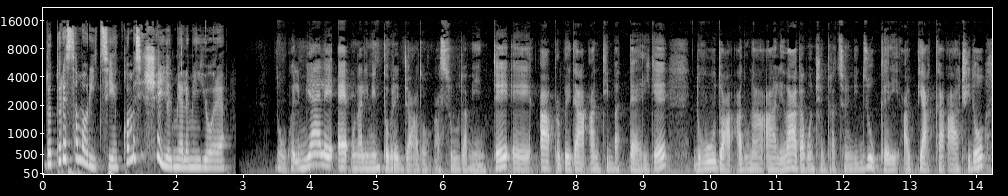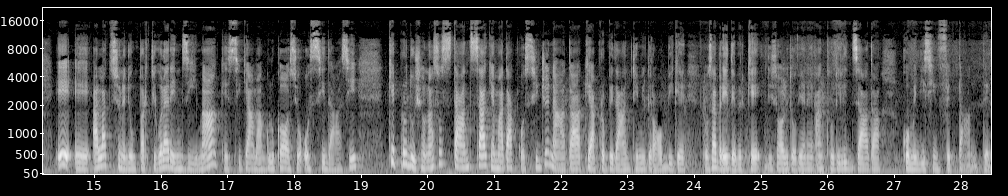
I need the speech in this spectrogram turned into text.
Dottoressa Maurizi, come si sceglie il miele migliore? Dunque, il miele è un alimento pregiato, assolutamente, ha proprietà antibatteriche dovute ad una elevata concentrazione di zuccheri, al pH acido e eh, all'azione di un particolare enzima che si chiama glucosio ossidasi che produce una sostanza chiamata acqua ossigenata che ha proprietà antimicrobiche. Lo saprete perché di solito viene anche utilizzata come disinfettante.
